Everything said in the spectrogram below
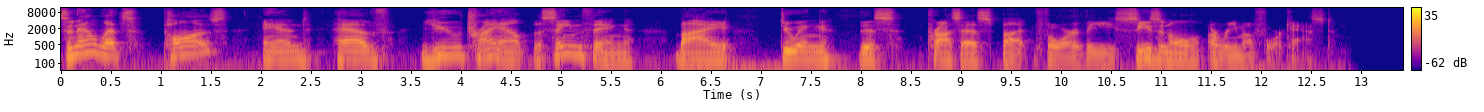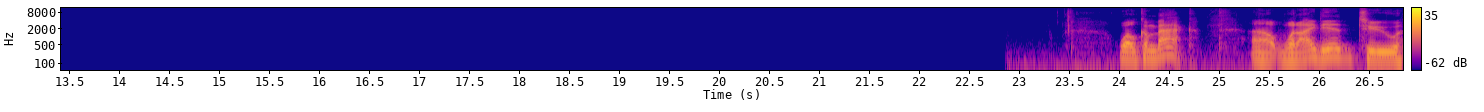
So now let's pause and have you try out the same thing by doing this process, but for the seasonal ARIMA forecast. Welcome back. Uh, what I did to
